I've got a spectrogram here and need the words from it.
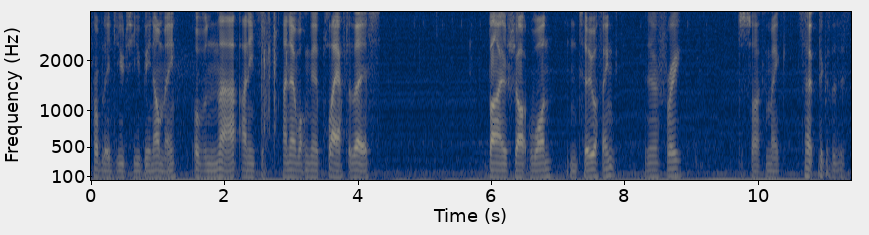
Probably due to you being on me. Other than that, I need to. I know what I'm going to play after this. Bioshock one and two, I think. Is there a three? Just so I can make. So because of this,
